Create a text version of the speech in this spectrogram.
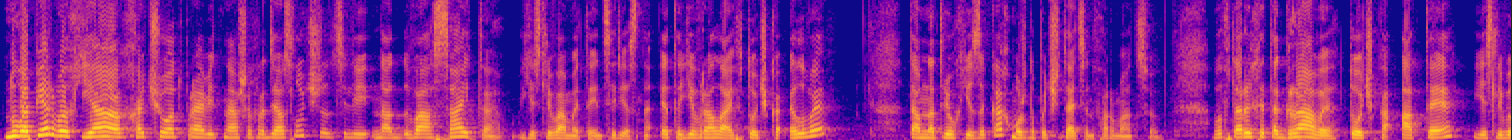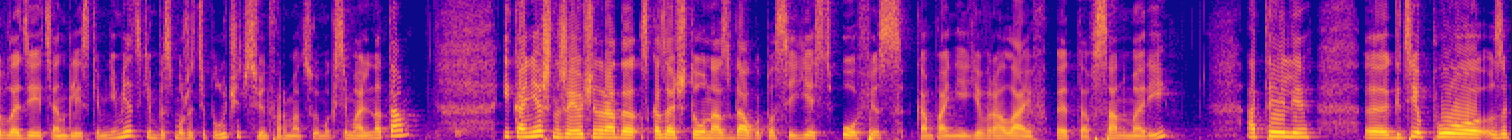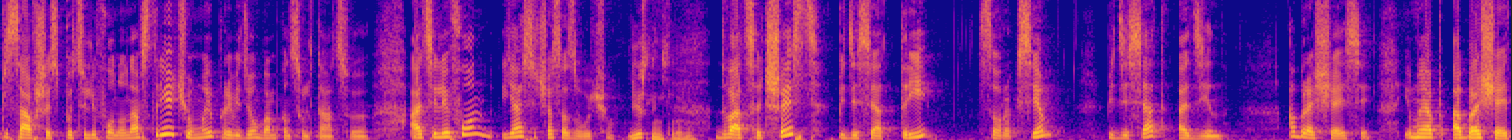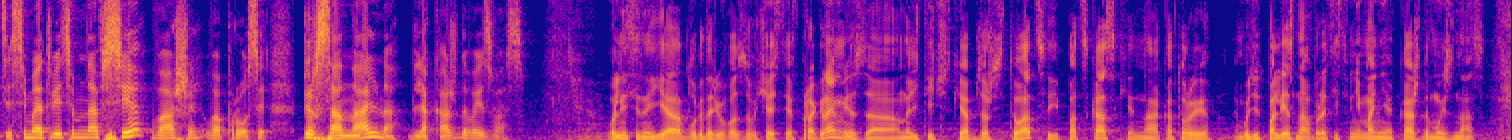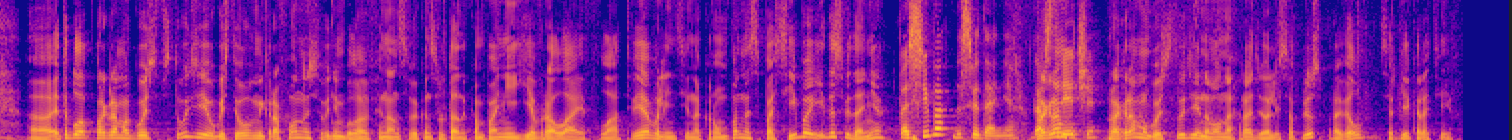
Ну, во-первых, я хочу отправить наших радиослушателей на два сайта, если вам это интересно. Это eurolife.lv, там на трех языках можно почитать информацию. Во-вторых, это grave.at. Если вы владеете английским, немецким, вы сможете получить всю информацию максимально там. И, конечно же, я очень рада сказать, что у нас в Даугавпилсе есть офис компании Евролайф. Это в Сан-Мари отеле. Э, где по записавшись по телефону на встречу, мы проведем вам консультацию. А телефон я сейчас озвучу. Если не сложно. 26 53 47 51 обращайся. И мы обращайтесь, и мы ответим на все ваши вопросы персонально для каждого из вас. Валентина, я благодарю вас за участие в программе, за аналитический обзор ситуации и подсказки, на которые будет полезно обратить внимание каждому из нас. Э, это была программа «Гость в студии». У гостевого микрофона сегодня была финансовый консультант компании «Евролайф Латвия» Валентина Крумпана. Спасибо и до свидания. Спасибо, до свидания. До Программ... встречи. Программу «Гость в студии» на волнах радио «Алиса Плюс» провел Сергей Каратеев.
